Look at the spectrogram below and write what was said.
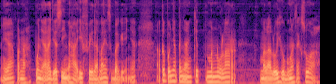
ya, pernah punya raja singa, HIV dan lain sebagainya atau punya penyakit menular melalui hubungan seksual.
